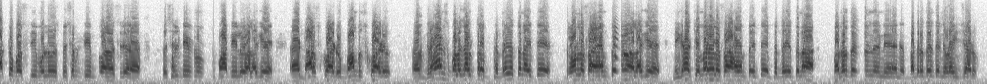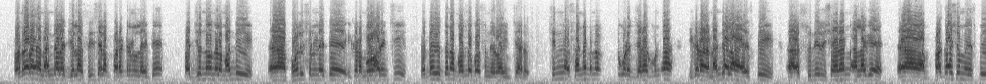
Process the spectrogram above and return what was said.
ఆక్టోపస్ టీములు స్పెషల్ టీమ్ స్పెషల్ టీమ్ పార్టీలు అలాగే డాగ్ స్క్వాడ్ బాంబు స్క్వాడ్ గ్రాండ్స్ గ్రహాన్స్ బలగాలతో పెద్ద ఎత్తున అయితే డ్రోన్ల సహాయంతో అలాగే నిఘా కెమెరాల సహాయంతో అయితే పెద్ద ఎత్తున భద్రత భద్రత అయితే నిర్వహించారు. ప్రధానంగా నంద్యాల జిల్లా శ్రీశైలం పర్యటనలో అయితే పద్దెనిమిది వందల మంది పోలీసులను అయితే ఇక్కడ మోహరించి పెద్ద ఎత్తున బందోబస్తు నిర్వహించారు. చిన్న సంఘటన కూడా జరగకుండా ఇక్కడ నంద్యాల ఎస్పీ సునీల్ శరణ్ అలాగే ప్రకాశం ఎస్పీ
